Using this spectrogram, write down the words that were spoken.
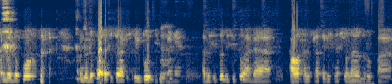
pendudukmu pendudukmu ada 700 ribu gitu kan ya. Habis itu di situ ada kawasan strategis nasional berupa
